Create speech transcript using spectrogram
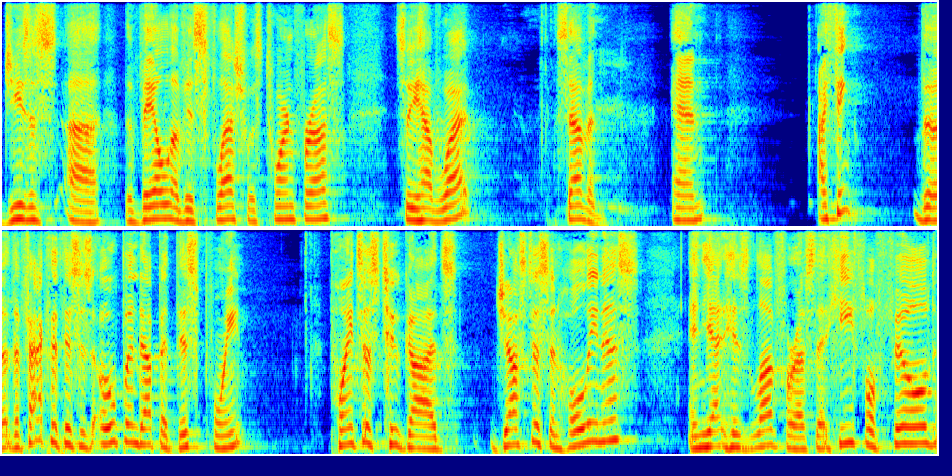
Jesus, uh, the veil of his flesh was torn for us. So you have what? Seven. And I think the, the fact that this is opened up at this point points us to God's justice and holiness, and yet his love for us, that he fulfilled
